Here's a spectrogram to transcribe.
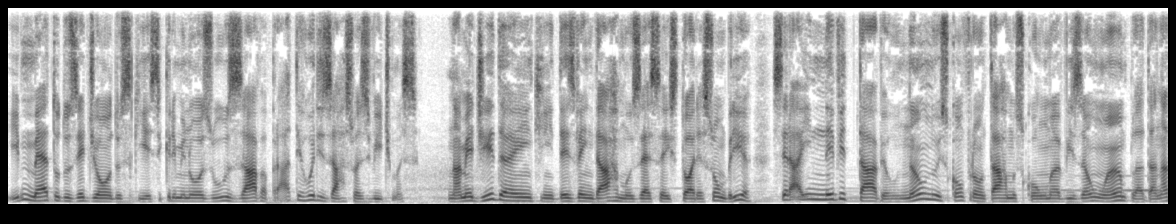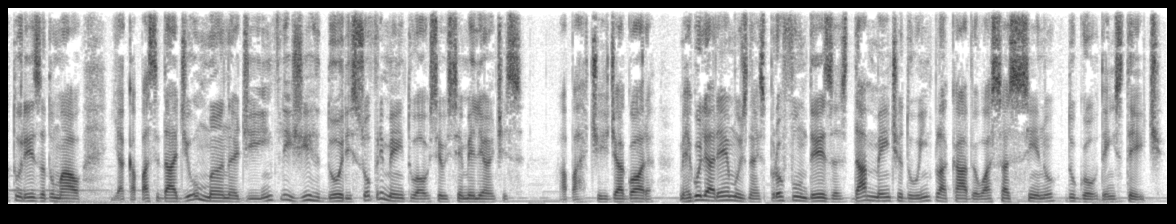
e métodos hediondos que esse criminoso usava para aterrorizar suas vítimas. Na medida em que desvendarmos essa história sombria, será inevitável não nos confrontarmos com uma visão ampla da natureza do mal e a capacidade humana de infligir dor e sofrimento aos seus semelhantes. A partir de agora, mergulharemos nas profundezas da mente do implacável assassino do Golden State.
